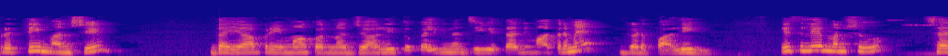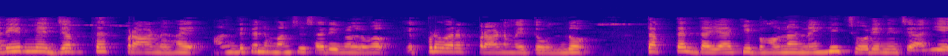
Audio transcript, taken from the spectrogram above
ప్రతి మనిషి దయ ప్రేమ కరుణ జాలితో కలిగిన జీవితాన్ని మాత్రమే గడపాలి. ఇస్లే మనుషు శరీర్ జబ్ తక్ ప్రాణ హై. అందుకని మనిషి శరీరంలో ఎప్పటి వరకు ప్రాణం అయితే ఉందో తబ్ తక్ దయాకి భావన నహి చూడని చాయే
